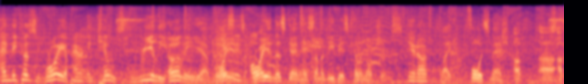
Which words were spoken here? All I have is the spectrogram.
and because Roy apparently kills really early. Yeah, Roy, This is Roy in this game has some of the best killing options. you know, Like forward smash, up uh, up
